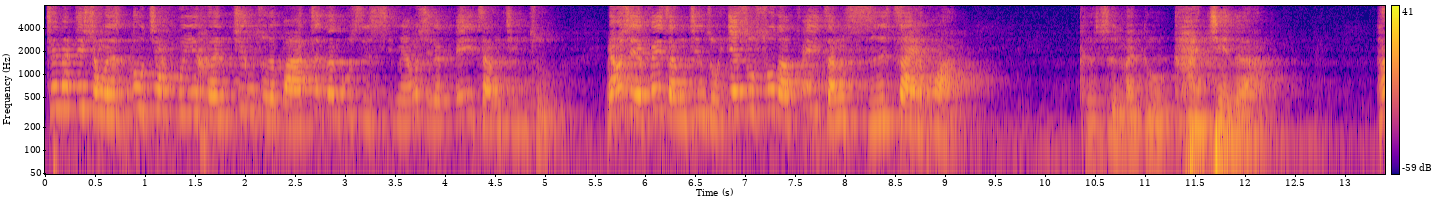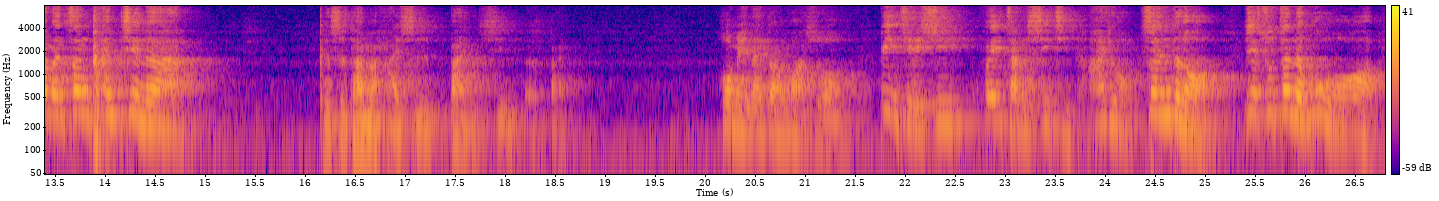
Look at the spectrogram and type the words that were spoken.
现在弟兄们，路加福音很清楚的把这段故事描写的非常清楚，描写非常清楚。耶稣说的非常实在话，可是门徒看见了啊，他们真看见了啊，可是他们还是半信而半。后面那段话说，并且稀非常稀奇，哎呦，真的哦。耶稣真的复活！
